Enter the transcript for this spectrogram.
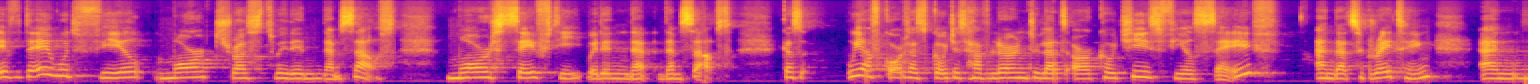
if they would feel more trust within themselves more safety within themselves. Because we of course as coaches have learned to let our coachees feel safe and that's a great thing. And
